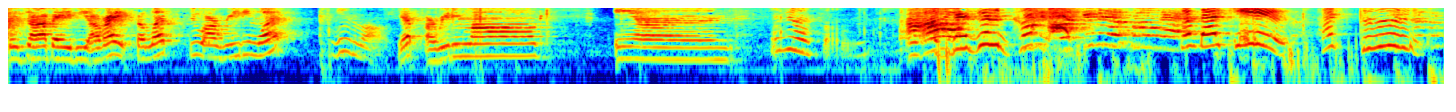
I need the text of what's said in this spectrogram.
Good job, baby. All right, so let's do our reading what? In-law. Yep, our reading log. And That's my phone. uh-uh. That's good. Give me, give me that phone back. Come back here. That's good.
